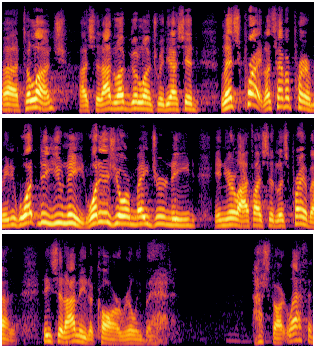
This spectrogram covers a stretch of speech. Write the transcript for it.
uh, to lunch, I said, I'd love to go to lunch with you. I said, let's pray. Let's have a prayer meeting. What do you need? What is your major need in your life? I said, let's pray about it. He said, I need a car really bad. I start laughing.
